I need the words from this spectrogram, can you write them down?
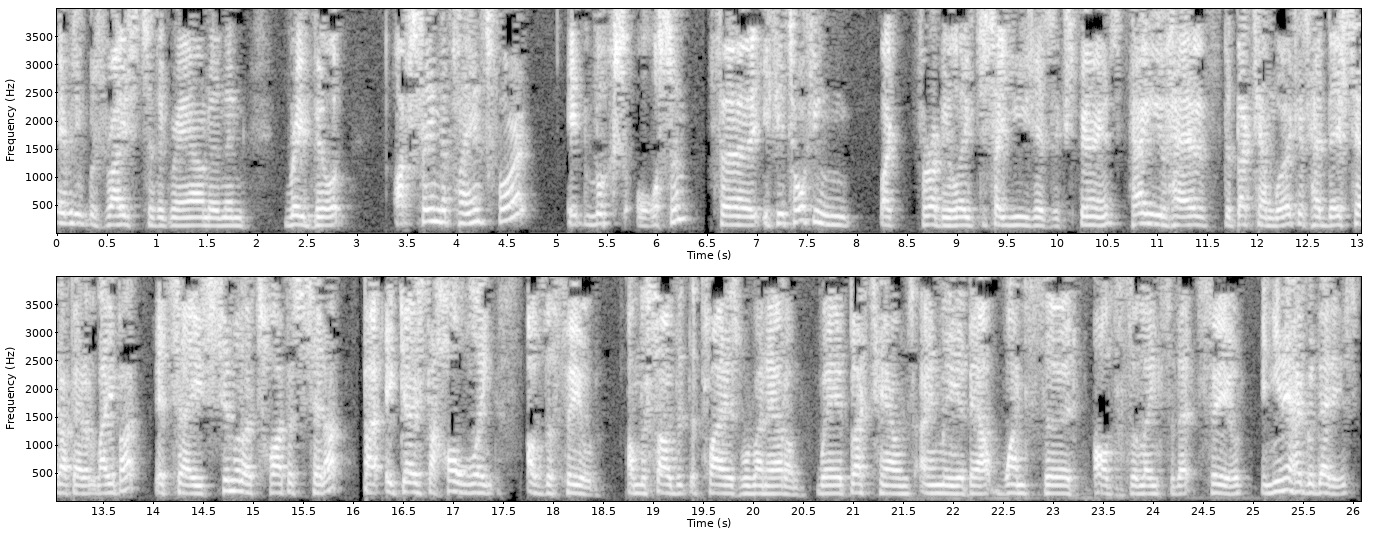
Everything was razed to the ground and then rebuilt. I've seen the plans for it. It looks awesome. For if you're talking like for rugby league, to say use as experience, how you have the Blacktown workers had their setup out at Labour. It's a similar type of setup but it goes the whole length of the field on the side that the players will run out on, where Blacktown's only about one third of the length of that field. And you know how good that is.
